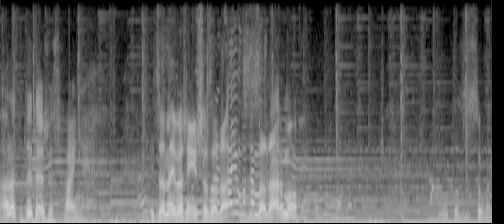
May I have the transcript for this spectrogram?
Ale tutaj też jest fajnie. I co najważniejsze, za, da za darmo. No to słuchaj.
